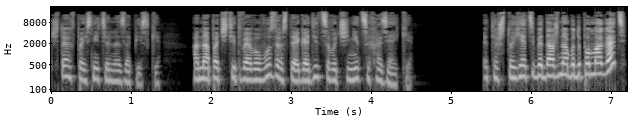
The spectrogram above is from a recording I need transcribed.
Читаю в пояснительной записке. «Она почти твоего возраста и годится в ученице хозяйки». «Это что, я тебе должна буду помогать?»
